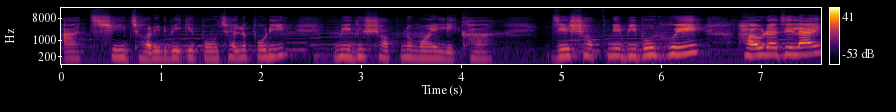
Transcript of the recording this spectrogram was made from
আজ সেই ঝড়ের বেগে পৌঁছালো পরীর মৃদু স্বপ্নময় লেখা। যে স্বপ্নে বিভোর হয়ে হাওড়া জেলায়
